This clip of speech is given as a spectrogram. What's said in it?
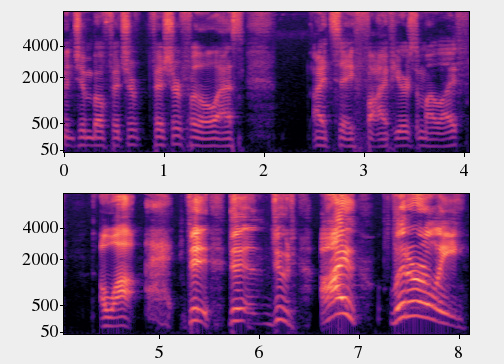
and Jimbo Fisher Fisher for the last, I'd say five years of my life. Oh while. The the dude, I literally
